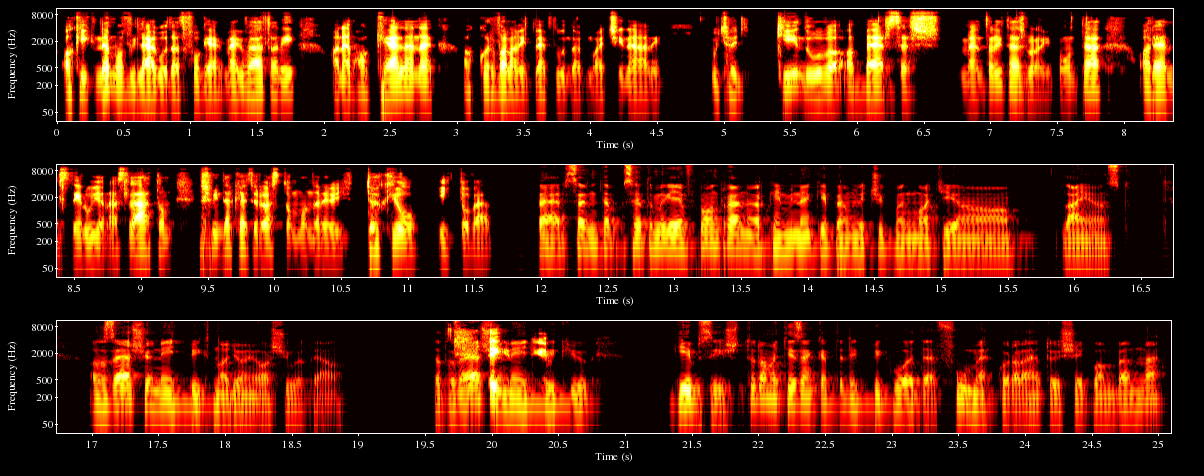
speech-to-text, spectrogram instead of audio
akik nem a világodat fogják megváltani, hanem ha kellenek, akkor valamit meg tudnak majd csinálni. Úgyhogy kiindulva a Berszes mentalitásból, amit mondtál, a Ramsnél ugyanazt látom, és mind a kettőre azt tudom mondani, hogy tök jó, így tovább. Per, szerintem, szerintem még egy ilyen frontrunnerként mindenképpen említsük meg Matyi a Lions-t. Az az első négy pick nagyon jól sült el. Tehát az első Igen, négy pickjük, Gibbs is, tudom, hogy 12. pick volt, de fú, mekkora lehetőség van benne.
